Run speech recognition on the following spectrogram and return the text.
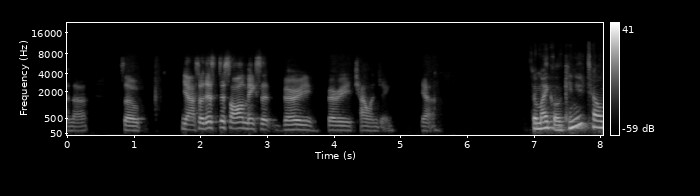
and uh, so yeah, so this this all makes it very very challenging. Yeah. So Michael, can you tell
